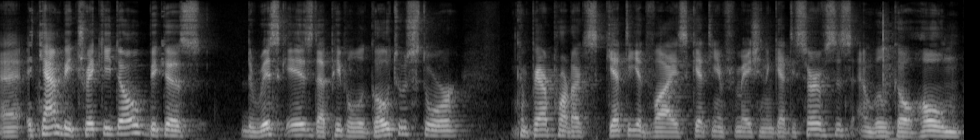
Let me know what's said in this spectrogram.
Uh, it can be tricky though because the risk is that people will go to a store compare products, get the advice, get the information and get the services and we'll go home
